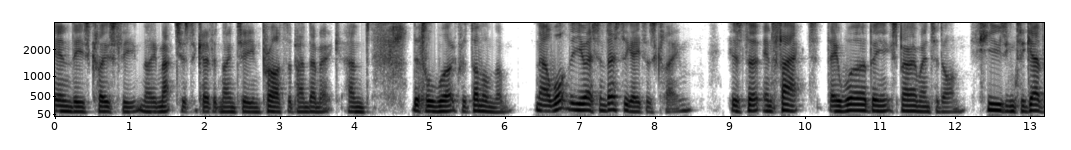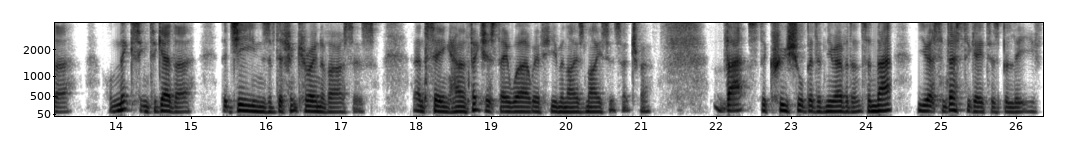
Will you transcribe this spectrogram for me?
in these closely known matches to COVID 19 prior to the pandemic, and little work was done on them. Now, what the US investigators claim is that, in fact, they were being experimented on, fusing together or mixing together the genes of different coronaviruses and seeing how infectious they were with humanized mice, etc. That's the crucial bit of new evidence. And that US investigators believe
